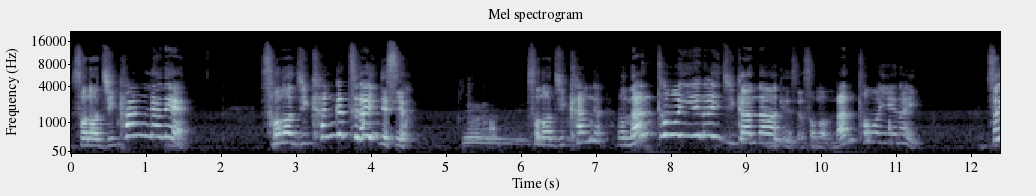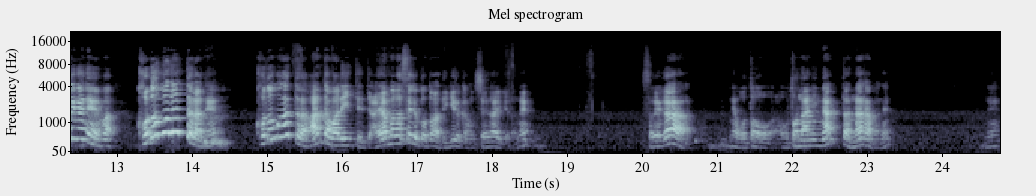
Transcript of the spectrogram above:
その時間がねその時間が辛いんですよ。その時間がもう何とも言えない時間なわけですよ。その何とも言えない。それがねまあ子供だったらね子供だったらあんた悪いって言って謝らせることはできるかもしれないけどね。それが、ね、大人になったならばね。ね。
